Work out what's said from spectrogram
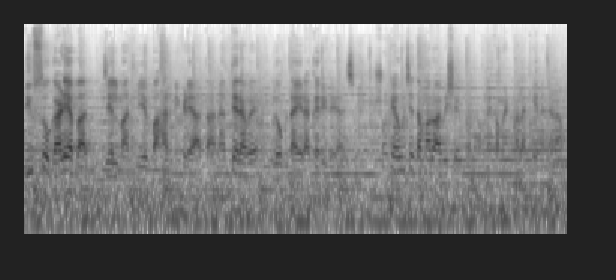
દિવસો ગાળ્યા બાદ જેલમાંથી એ બહાર નીકળ્યા હતા અને અત્યારે હવે લોક ડાયરા કરી રહ્યા છે. શું કહેવું છે તમારું આ વિષય અમને કમેન્ટમાં લખીને જણાવો.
